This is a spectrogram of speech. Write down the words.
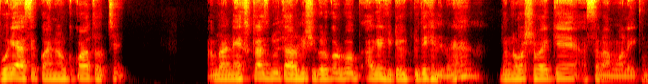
বইয়ে আছে, কয়েনের অঙ্ক করাতে হচ্ছে। আমরা নেক্সট ক্লাসগুলোতে আরও বেশি করে করব। আগের ভিডিও একটু দেখে নেবেন হ্যাঁ? ধন্যবাদ সবাইকে, আসসালামু আলাইকুম।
